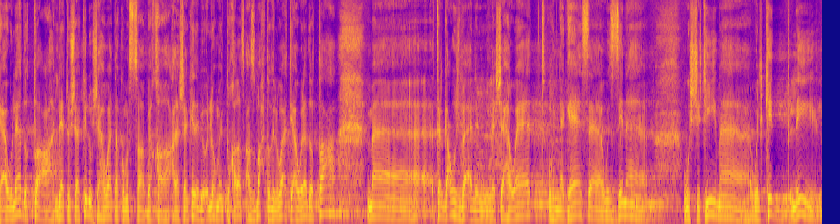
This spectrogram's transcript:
كأولاد الطاعة لا تشاكلوا شهواتكم السابقة. علشان كده بيقول لهم أنتوا خلاص أصبحتوا دلوقتي أولاد الطاعة ما ترجعوش بقى للشهوات والنجاسة والزنا والشتيمة والكذب. ليه؟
